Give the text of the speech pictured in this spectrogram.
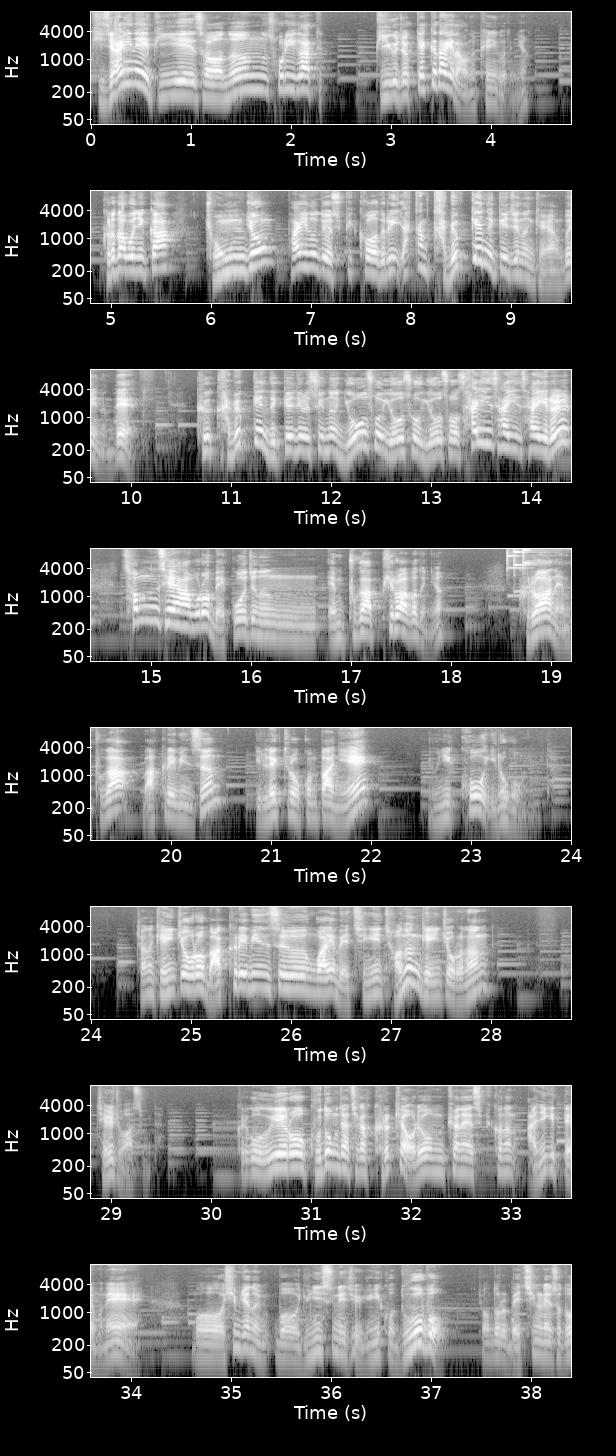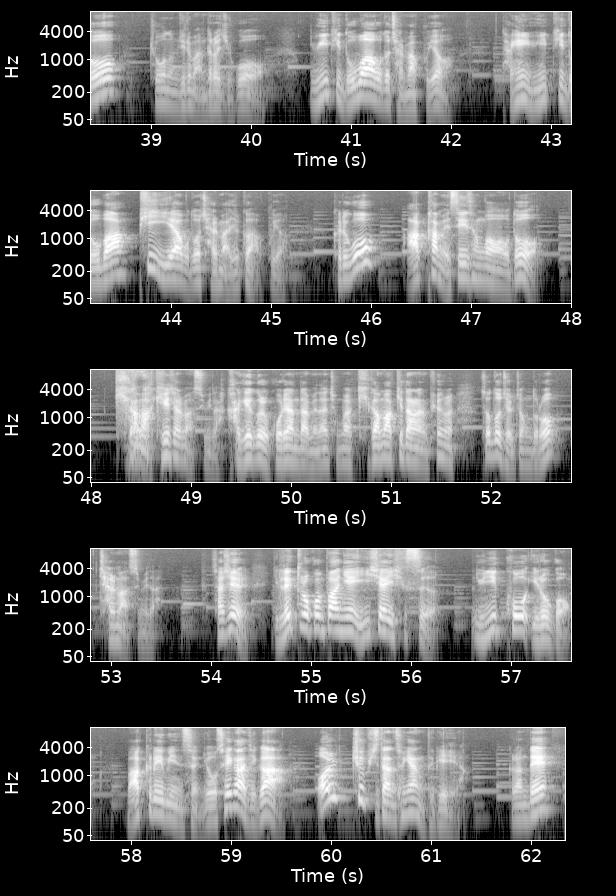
디자인에 비해서는 소리가 비교적 깨끗하게 나오는 편이거든요. 그러다 보니까 종종 파인 오디오 스피커들이 약간 가볍게 느껴지는 경향도 있는데 그 가볍게 느껴질 수 있는 요소 요소 요소 사이사이 사이를 섬세함으로 메꿔주는 앰프가 필요하거든요. 그러한 앰프가 마크 레빈슨 일렉트로 콤파니의 유니코 150입니다. 저는 개인적으로 마크 레빈슨과의 매칭이 저는 개인적으로는 제일 좋았습니다. 그리고 의외로 구동 자체가 그렇게 어려운 편의 스피커는 아니기 때문에 뭐 심지어는 뭐 유니스네즈 유니코 누오보 정도를 매칭을 해서도 좋은 음질이 만들어지고 유니티 노바하고도 잘 맞고요. 당연히 유니티 노바 P2하고도 잘 맞을 것 같고요. 그리고 아캄 SA30하고도 기가 막히게 잘 맞습니다. 가격을 고려한다면 정말 기가 막히다라는 표현을 써도 될 정도로 잘 맞습니다. 사실 일렉트로 콤파니의 ECI6, 유니코 150, 마크 레빈슨 요 세 가지가 얼추 비슷한 성향들이에요. 그런데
